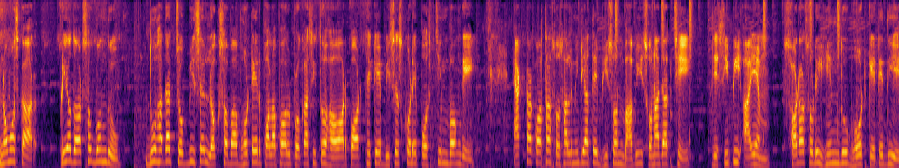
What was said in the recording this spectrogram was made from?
নমস্কার। প্রিয় দর্শক বন্ধু দু হাজার চব্বিশের লোকসভা ভোটের ফলাফল প্রকাশিত হওয়ার পর থেকে বিশেষ করে পশ্চিমবঙ্গে একটা কথা সোশ্যাল মিডিয়াতে ভীষণভাবেই শোনা যাচ্ছে যে সিপিআইএম সরাসরি হিন্দু ভোট কেটে দিয়ে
